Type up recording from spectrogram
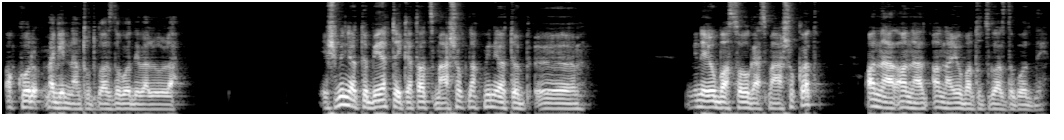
akkor megint nem tud gazdagodni belőle. És minél több értéket adsz másoknak, minél több, ö, minél jobban szolgálsz másokat, annál, annál, annál jobban tudsz gazdagodni.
